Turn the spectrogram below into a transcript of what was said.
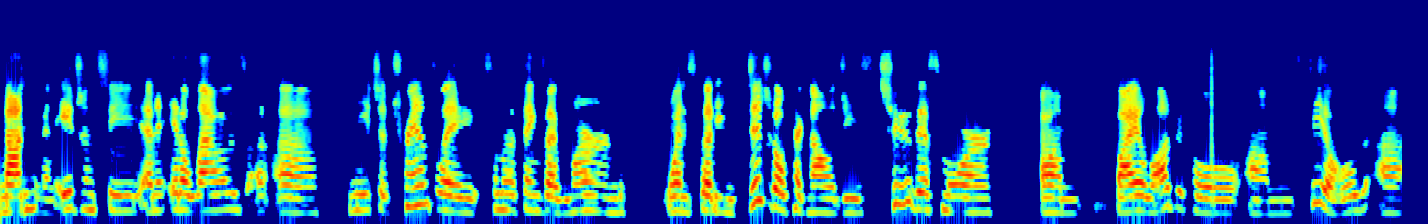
non-human agency, and it, it allows uh, uh, me to translate some of the things I've learned when studying digital technologies to this more um, biological um, field. Uh,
